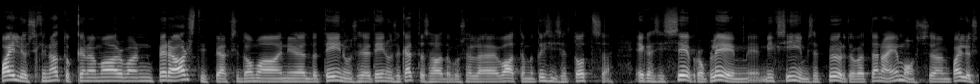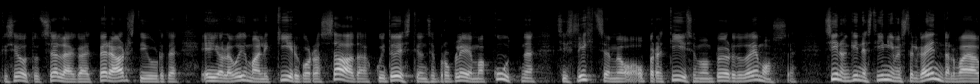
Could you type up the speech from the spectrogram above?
paljuski natukene, ma arvan, perearstid peaksid oma nii-öelda teenuse ja teenuse kättesaadavusele vaatama tõsiselt otsa. ega siis see probleem, miks inimesed pöörduvad täna EMO-sse, on paljuski seotud sellega, et perearsti juurde ei ole võimalik kiirkorras saada, kui tõesti on see probleem akuutne, siis lihtsam ja operatiivsem on pöörduda EMO-sse siin on kindlasti inimestel ka endal vaja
